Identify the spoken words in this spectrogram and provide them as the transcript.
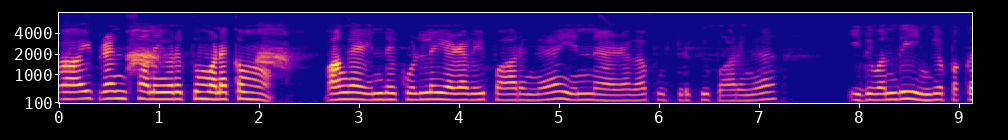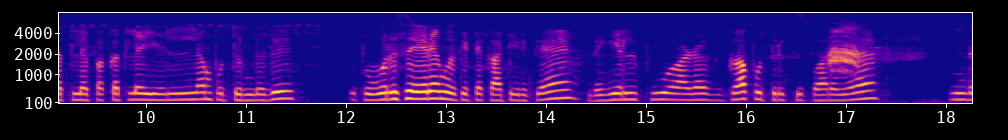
ஹாய் ஃப்ரெண்ட்ஸ் அனைவருக்கும் வணக்கம். வாங்க இந்த கொள்ளை அழகை பாருங்கள் என்ன அழகாக பூத்திருக்கு பாருங்கள் இது வந்து இங்கே பக்கத்தில் பக்கத்தில் எல்லாம் பூத்திருந்தது. இப்போ ஒரு சேர உங்ககிட்ட காட்டியிருக்கேன். ரியல் பூ அழகாக பூத்திருக்கு பாருங்கள் இந்த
